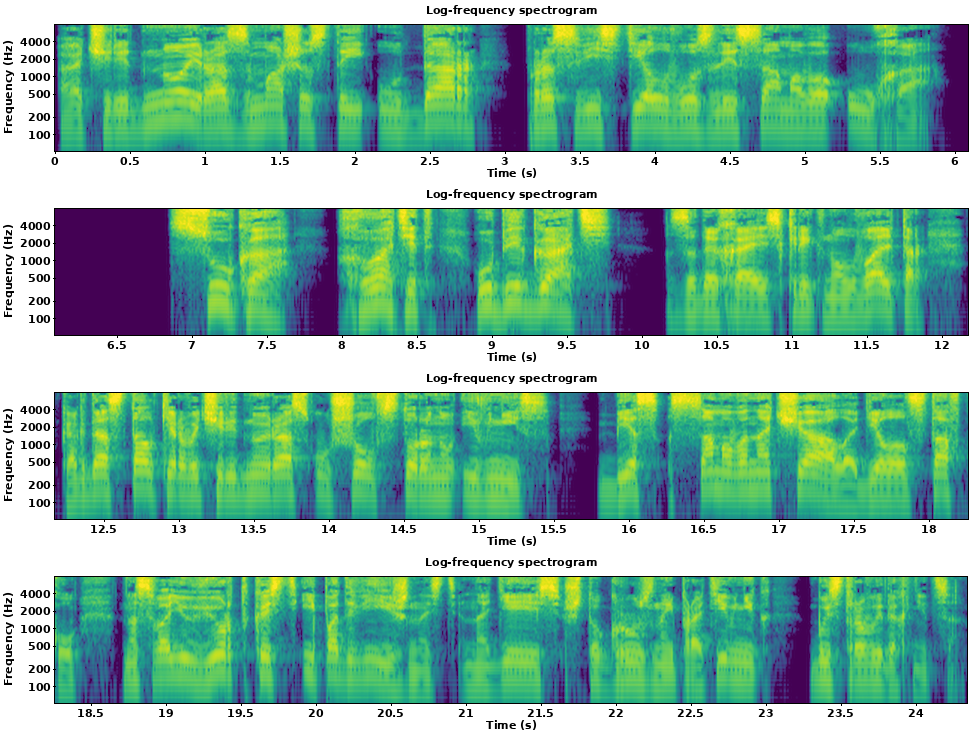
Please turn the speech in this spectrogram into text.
Очередной размашистый удар просвистел возле самого уха. «Сука! Хватит убегать!» Задыхаясь, крикнул Вальтер, когда сталкер в очередной раз ушел в сторону и вниз. Бес с самого начала делал ставку на свою верткость и подвижность, надеясь, что грузный противник быстро выдохнется.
